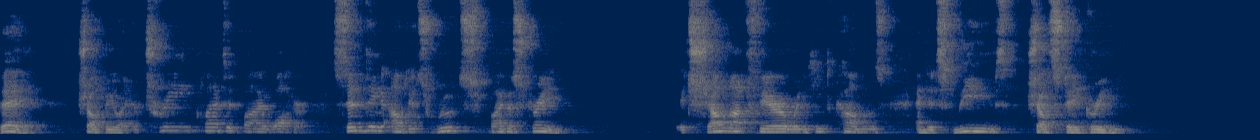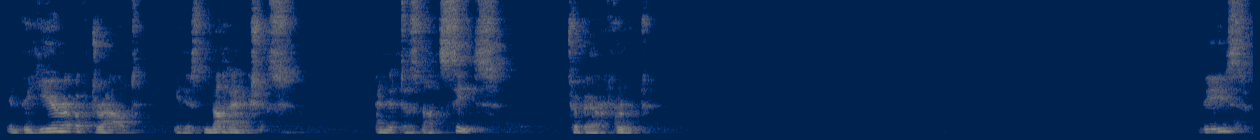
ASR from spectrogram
They shall be like a tree planted by water, sending out its roots by the stream. It shall not fear when heat comes, and its leaves shall stay green. In the year of drought, it is not anxious, and it does not cease to bear fruit. These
